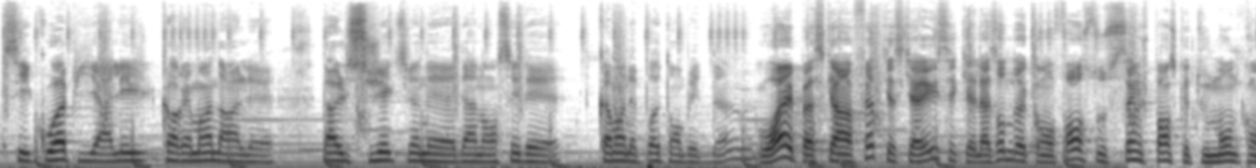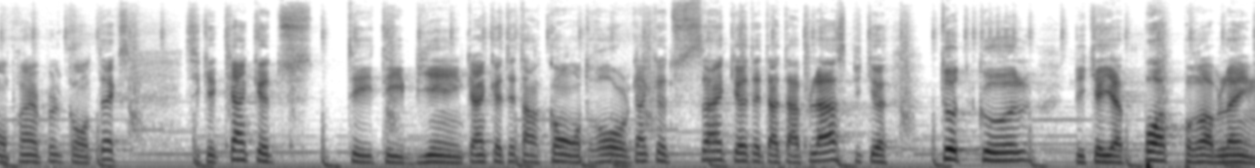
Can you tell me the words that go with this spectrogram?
c'est quoi, puis aller carrément dans le, dans le sujet que tu viens d'annoncer de comment ne pas tomber dedans. Ouais, parce qu'en fait, qu'est-ce qui arrive, c'est que la zone de confort, c'est aussi simple, je pense que tout le monde comprend un peu le contexte. C'est que quand que tu t'es, bien, quand que tu es en contrôle, quand que tu sens que tu es à ta place, puis que tout coule, puis qu'il n'y a pas de problème.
